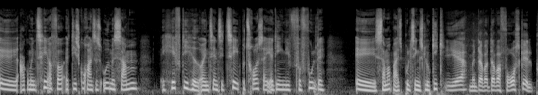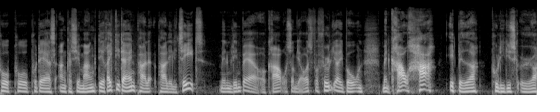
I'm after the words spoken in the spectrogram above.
øh, argumentere for, at de skulle renses ud med samme hæftighed og intensitet, på trods af, at de egentlig forfulgte øh, samarbejdspolitikens logik. Ja, men der var, der var forskel på, på, på deres engagement. Det er rigtigt, der er en parallelitet mellem Lindberg og Krav, som jeg også forfølger i bogen. Men Krav har et bedre politisk øre.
